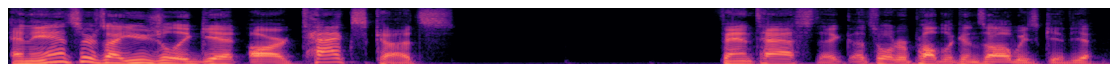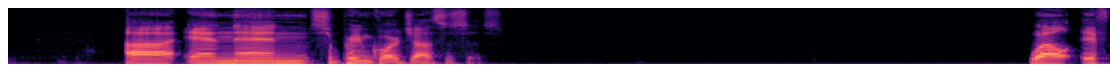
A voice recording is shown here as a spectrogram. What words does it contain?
And the answers I usually get are tax cuts. Fantastic. That's what Republicans always give you. Uh, and then Supreme Court justices. Well, if,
